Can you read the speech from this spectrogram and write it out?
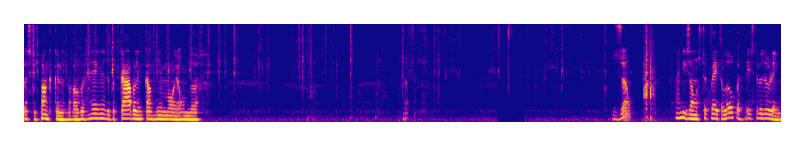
Plastic banken kunnen er overheen. De bekabeling kan hier mooi onder. Zo. En die zal een stuk beter lopen, is de bedoeling.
